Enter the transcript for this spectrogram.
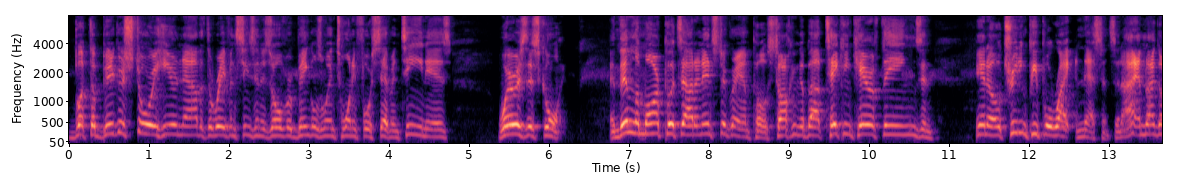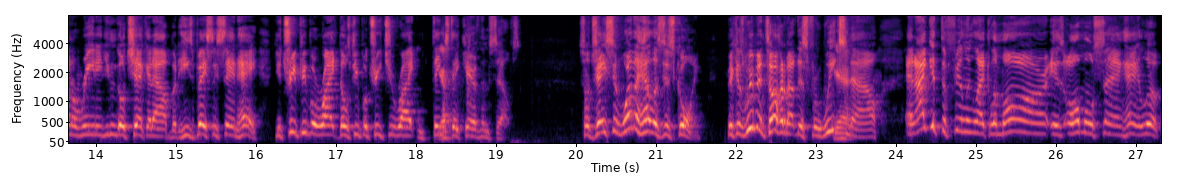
But the bigger story here now that the Ravens season is over, Bengals win 24 17 is where is this going? And then Lamar puts out an Instagram post talking about taking care of things and, you know, treating people right in essence. And I am not going to read it. You can go check it out. But he's basically saying, hey, you treat people right, those people treat you right, and things Yep. take care of themselves. So, Jason, where the hell is this going? Because we've been talking about this for weeks Yeah. now. And I get the feeling like Lamar is almost saying, hey, look,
